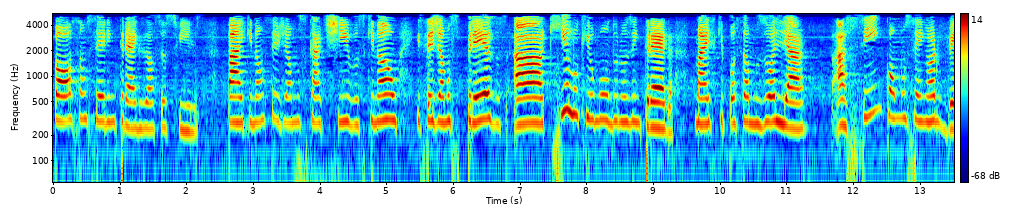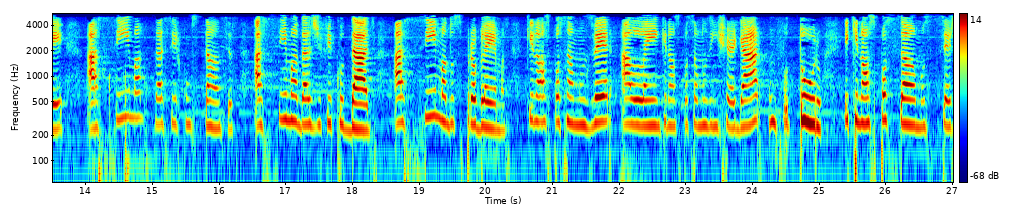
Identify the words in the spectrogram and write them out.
possam ser entregues aos seus filhos. Pai, que não sejamos cativos, que não estejamos presos àquilo que o mundo nos entrega, mas que possamos olhar assim como o Senhor vê, acima das circunstâncias, acima das dificuldades, acima dos problemas, que nós possamos ver além, que nós possamos enxergar um futuro e que nós possamos ser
